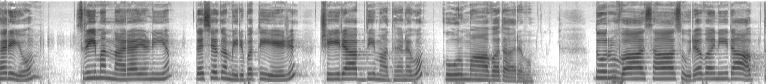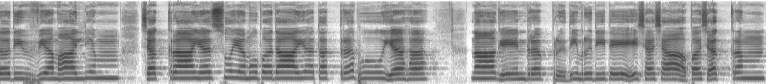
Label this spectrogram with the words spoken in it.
ഹരി ഓം ശ്രീമന്നാരായണീയം ദശകം ഇരുപത്തിയേഴ് ക്ഷീരാബ്ദിമഥനവും കൂർമാവതാരവും. ദുർവാസാസുരവനിതാപ്തദിവ്യമാല്യം ശക്രായ സ്വയമുപദായ തത്ര ഭൂയः നാഗേന്ദ്രപ്രതിമൃതിതേ ശശാപശക്രം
